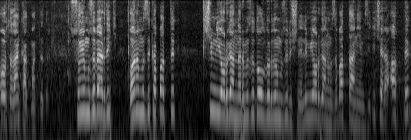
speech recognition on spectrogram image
ortadan kalkmaktadır. Suyumuzu verdik, vanamızı kapattık. Şimdi yorganlarımızı doldurduğumuzu düşünelim. Yorganımızı, battaniyemizi içeri attık.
